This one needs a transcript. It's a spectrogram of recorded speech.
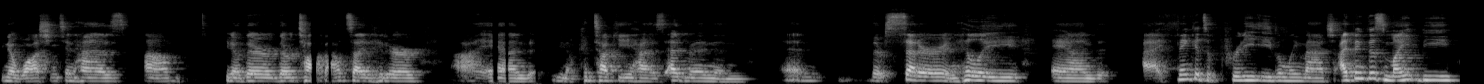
you know Washington has um, you know their their top outside hitter, uh, and you know Kentucky has Edmond and and their setter and Hilly, and I think it's a pretty evenly matched. I think this might be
